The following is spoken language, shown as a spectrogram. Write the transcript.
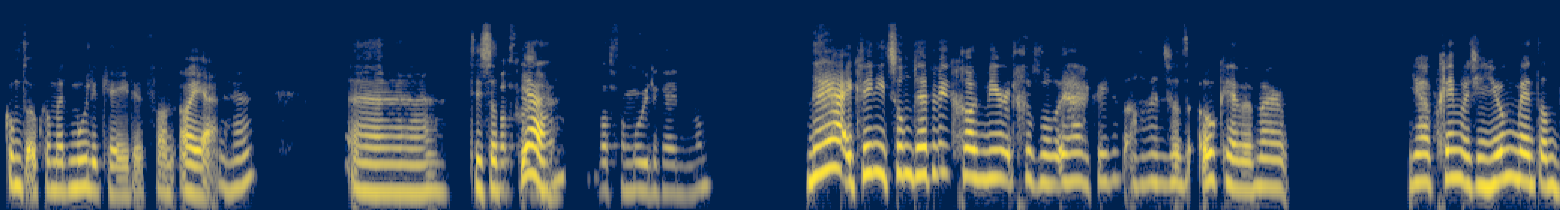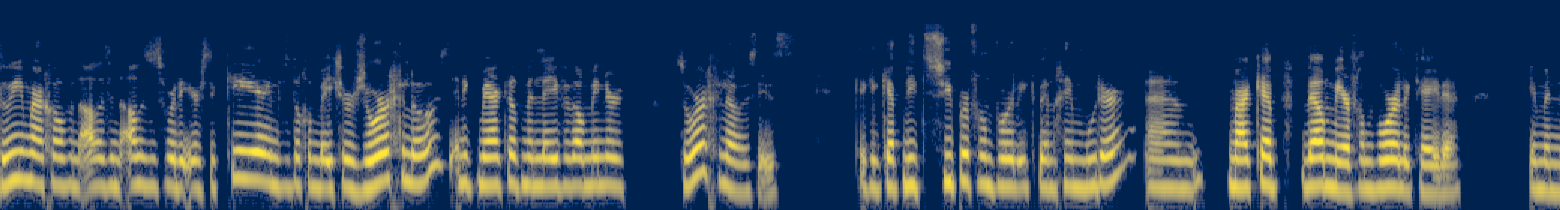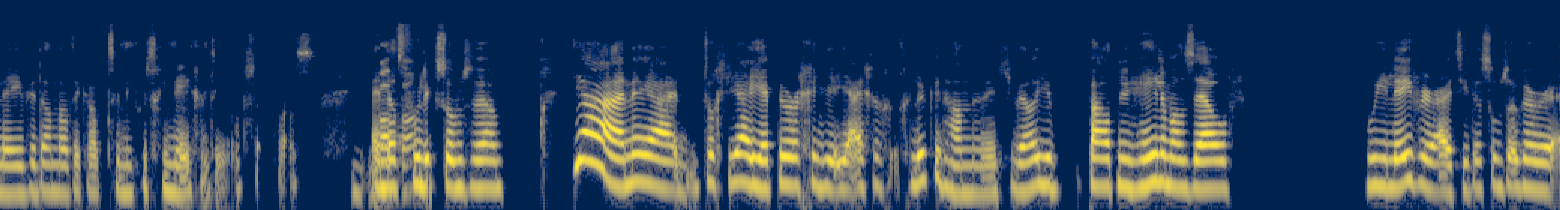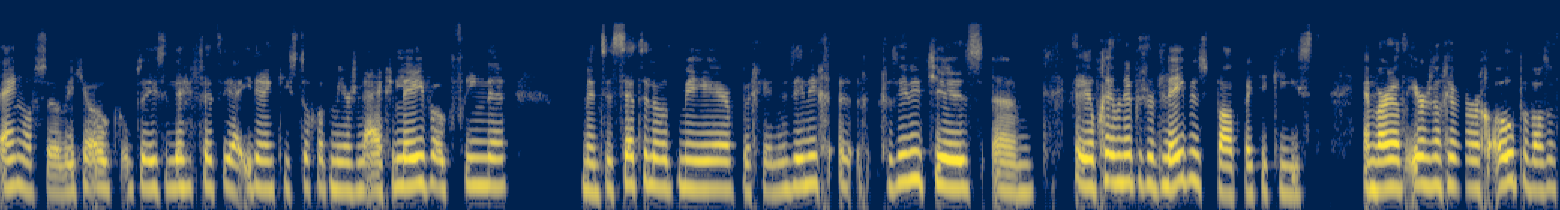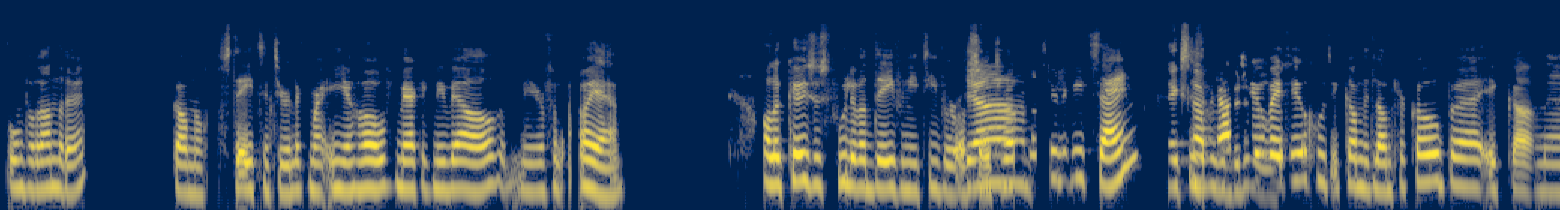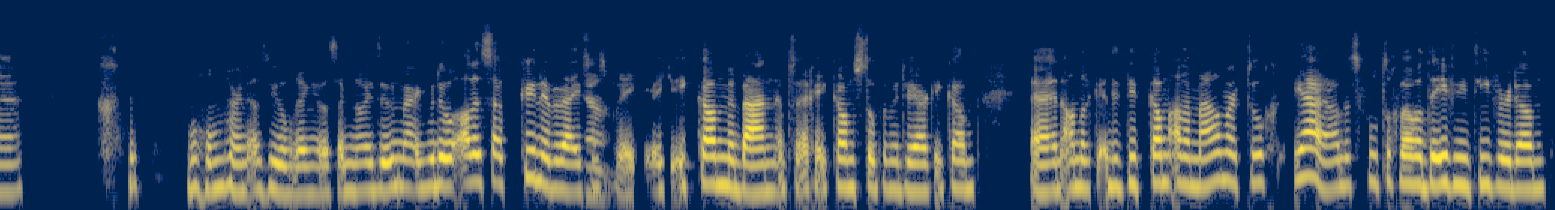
komt ook wel met moeilijkheden. Van, oh ja, hè? Uh, het is dat, wat voor, ja. Wat voor moeilijkheden dan? Nou ja, ik weet niet, soms heb ik gewoon meer het gevoel, ja, ik weet niet of andere mensen dat ook hebben, maar ja, op een gegeven moment als je jong bent, dan doe je maar gewoon van alles en alles is voor de eerste keer en het is nog een beetje zorgeloos. En ik merk dat mijn leven wel minder zorgeloos is. Kijk, ik heb niet super verantwoordelijk, ik ben geen moeder. Um, maar ik heb wel meer verantwoordelijkheden in mijn leven dan dat ik had toen ik misschien 19 of zo was. en dat voel ik soms wel. Ja, nee, ja, toch, ja, je hebt heel erg je, je, eigen geluk in handen, weet je wel. Je bepaalt nu helemaal zelf hoe je leven eruit ziet. Dat is soms ook wel weer eng of zo, weet je. Ook op deze leeftijd, ja, iedereen kiest toch wat meer zijn eigen leven, ook vrienden. Mensen settelen wat meer, beginnen zinnig, uh, gezinnetjes. Um, op een gegeven moment heb je een soort levenspad wat je kiest. En waar dat eerst nog heel erg open was of kon veranderen, kan nog steeds natuurlijk, maar in je hoofd merk ik nu wel wat meer van, oh ja, alle keuzes voelen wat definitiever of Ja. zo. Terwijl het natuurlijk niet zijn. Ik Dus snap de wat je bedoelt. weet heel goed, ik kan dit land verkopen, ik kan eh, mijn hond naar een asiel brengen, dat zou ik nooit doen. Maar ik bedoel, alles zou kunnen bij wijze van Ja. spreken. Weet je, ik kan mijn baan opzeggen, ik kan stoppen met werk, ik kan eh, een andere, dit, dit kan allemaal, maar toch, ja, alles voelt toch wel wat definitiever dan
